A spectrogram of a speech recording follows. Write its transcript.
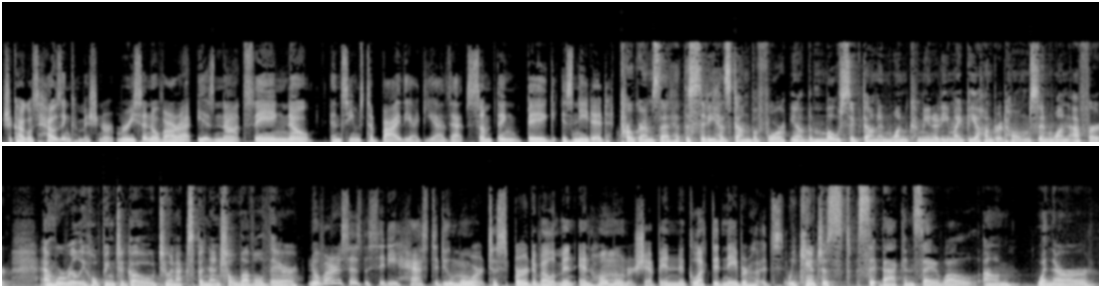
Chicago's housing commissioner, Marisa Novara, is not saying no and seems to buy the idea that something big is needed. Programs that the city has done before, you know, the most they've done in one community might be 100 homes in one effort. And we're really hoping to go to an exponential level there. Novara says the city has to do more to spur development and home ownership in neglected neighborhoods. We can't just sit back and say, well, um, when there are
